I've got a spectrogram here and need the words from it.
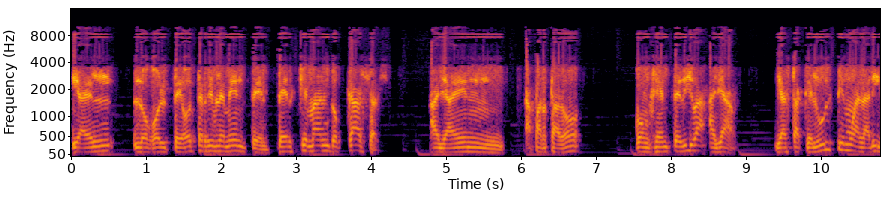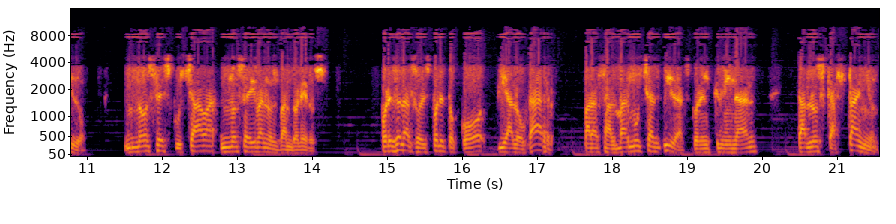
y a él lo golpeó terriblemente el ver quemando casas allá en apartado con gente viva allá y hasta que el último alarido no se escuchaba, no se iban los bandoleros. Por eso el arzobispo le tocó dialogar para salvar muchas vidas con el criminal Carlos Castaño.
